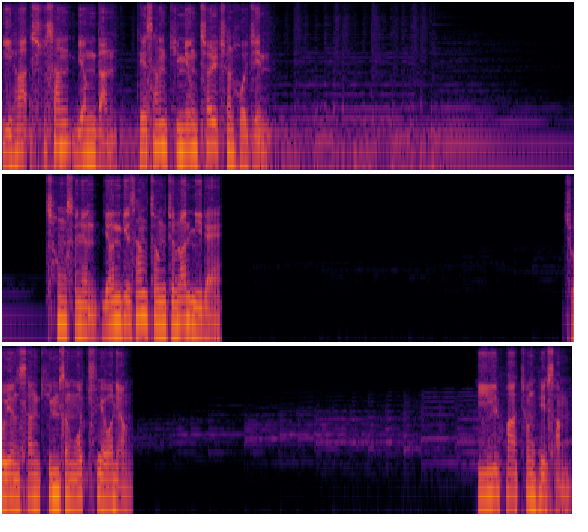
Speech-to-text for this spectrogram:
이하 수상 명단 대상 김영철 전호진. 청소년 연기상 정준원 1회 조연상 김성호 최원영. 이일화 정혜성.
